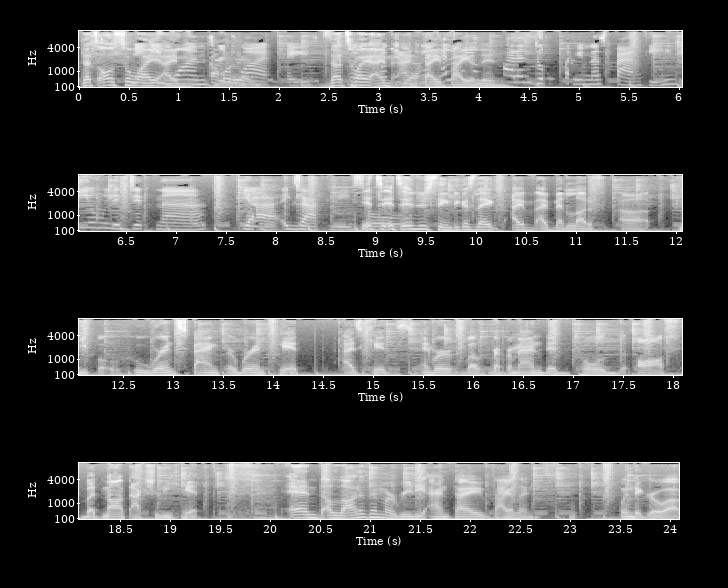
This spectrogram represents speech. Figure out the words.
That's also why maybe I'm once or twice. That's why I'm anti-violent. Alam mo yung parang joke time na spanking, hindi yung legit na, yeah, exactly. So, It's it's interesting because like I've I've met a lot of uh, people who weren't spanked or weren't hit as kids and were well reprimanded, told off, but not actually hit. And a lot of them are really anti-violence when they grow up.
